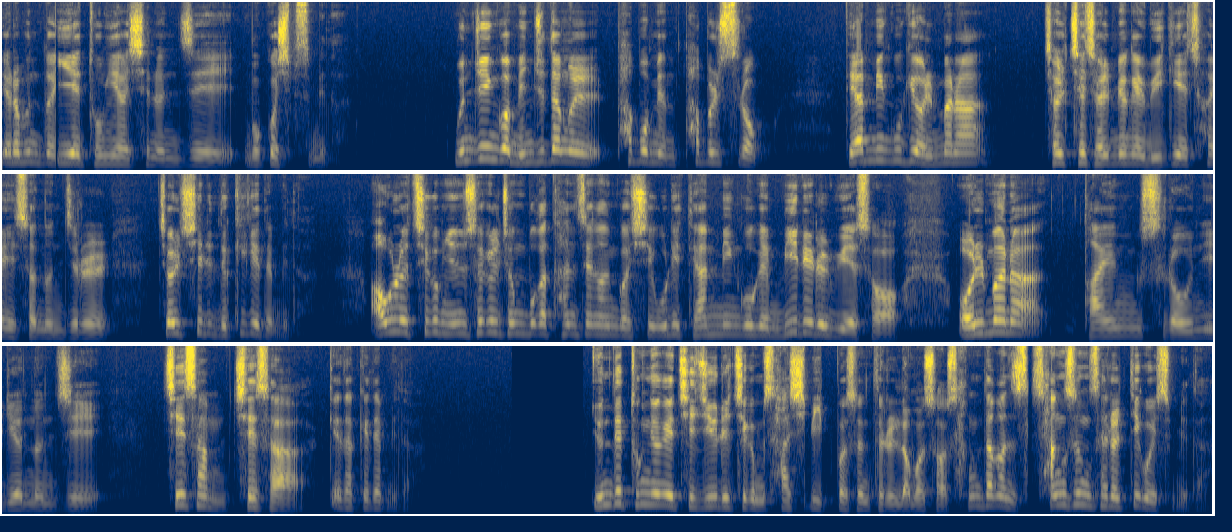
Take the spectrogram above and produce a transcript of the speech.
여러분도 이에 동의하시는지 묻고 싶습니다. 문재인과 민주당을 파보면 파볼수록 대한민국이 얼마나 절체절명의 위기에 처해 있었는지를 절실히 느끼게 됩니다. 아울러 지금 윤석열 정부가 탄생한 것이 우리 대한민국의 미래를 위해서 얼마나 다행스러운 일이었는지 제3 제4 깨닫게 됩니다. 윤 대통령의 지지율이 지금 42%를 넘어서 상당한 상승세를 띠고 있습니다.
